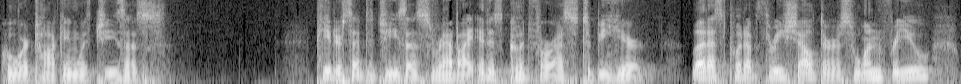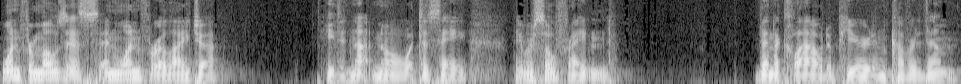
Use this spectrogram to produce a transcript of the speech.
who were talking with Jesus. Peter said to Jesus, Rabbi, it is good for us to be here. Let us put up three shelters one for you, one for Moses, and one for Elijah. He did not know what to say. They were so frightened. Then a cloud appeared and covered them.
